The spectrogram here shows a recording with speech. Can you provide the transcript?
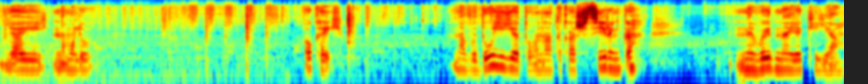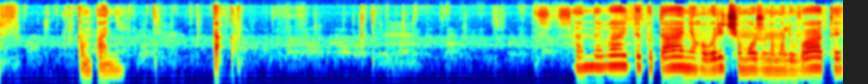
Я їй намалю. Окей. Наведу її, то вона така ж сіренька, не видна, як і я компанії. Так. Задавайте питання, говоріть, що можу намалювати.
